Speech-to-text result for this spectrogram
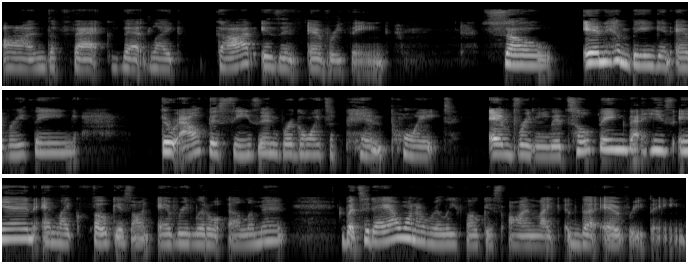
on the fact that, like, God is in everything. So, in Him being in everything, throughout this season, we're going to pinpoint every little thing that He's in and, like, focus on every little element. But today, I want to really focus on, like, the everything.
